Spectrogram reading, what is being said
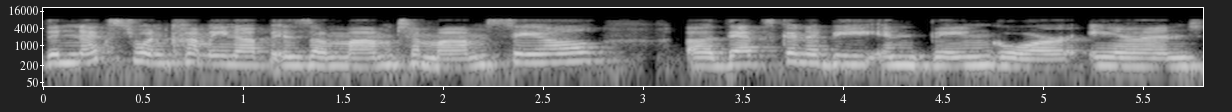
the next one coming up is a mom to mom sale. Uh, that's going to be in Bangor, and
